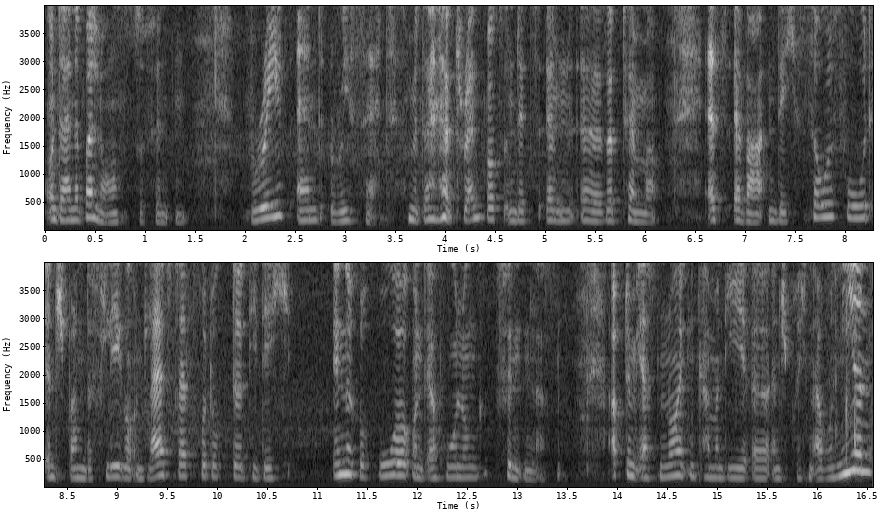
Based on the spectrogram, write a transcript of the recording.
und deine Balance zu finden. Breathe and Reset mit deiner Trendbox im, Dez im äh, September. Es erwarten dich Soul Food, entspannende Pflege- und Lifestyle-Produkte, die dich innere Ruhe und Erholung finden lassen. Ab dem 1.9. kann man die äh, entsprechend abonnieren,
